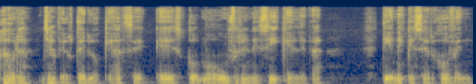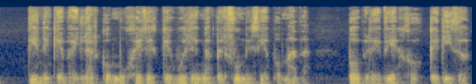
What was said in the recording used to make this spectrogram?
Ahora ya ve usted lo que hace, es como un frenesí que le da. Tiene que ser joven, tiene que bailar con mujeres que huelen a perfumes y a pomada. Pobre viejo querido.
